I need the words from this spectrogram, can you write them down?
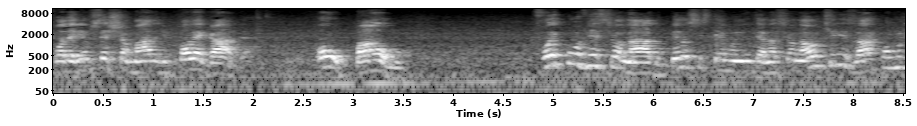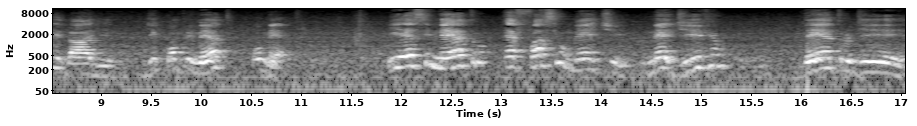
poderíamos ser chamada de polegada, ou palmo, foi convencionado pelo sistema internacional utilizar como unidade de comprimento o metro. E esse metro é facilmente medível dentro de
